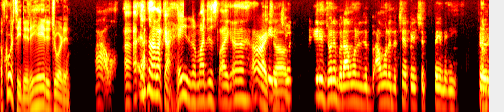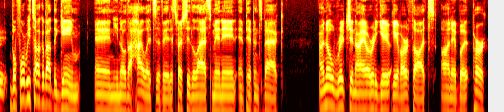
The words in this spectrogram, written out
Of course he did. He hated Jordan. Wow. I, it's not like I hated them. I just like, uh, all I hated, y'all. Jordan, I hated Jordan, but I wanted the I wanted the championship thing to stay in the East. Period. Um, before we talk about the game and you know the highlights of it, especially the last minute and Pippen's back, I know Rich and I already gave gave our thoughts on it, but Perk,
